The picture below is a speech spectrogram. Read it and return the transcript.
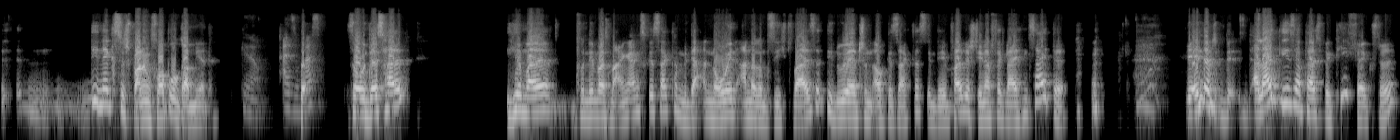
die nächste Spannung vorprogrammiert. Genau. Also was? So, und deshalb hier mal von dem, was wir eingangs gesagt haben, mit der neuen anderen Sichtweise, die du ja jetzt schon auch gesagt hast, in dem Fall, wir stehen auf der gleichen Seite. Wir ändern, allein dieser Perspektivwechsel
